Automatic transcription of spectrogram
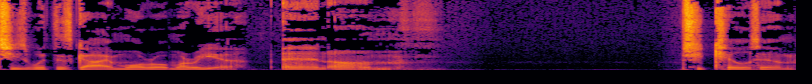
she's with this guy, Moro Maria, and, um, she kills him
